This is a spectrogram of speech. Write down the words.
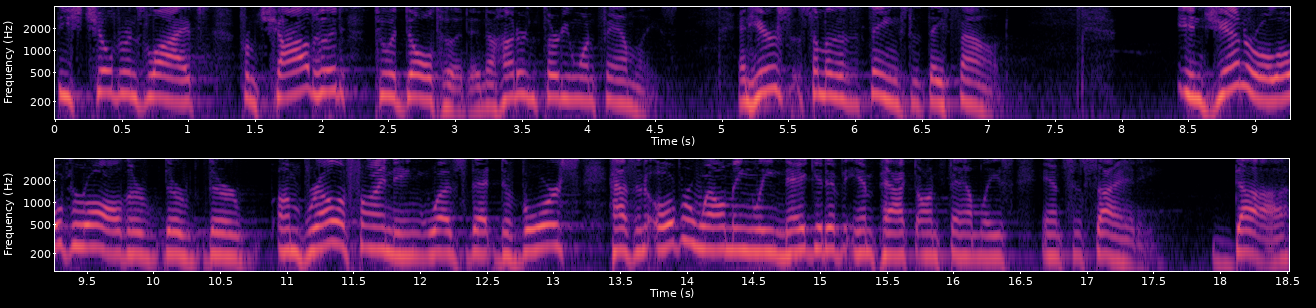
these children's lives from childhood to adulthood in 131 families. And here's some of the things that they found in general, overall, their, their, their umbrella finding was that divorce has an overwhelmingly negative impact on families and society. Duh.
